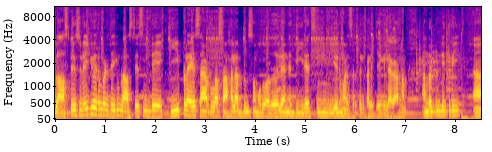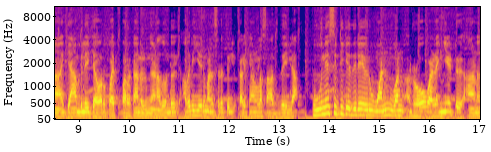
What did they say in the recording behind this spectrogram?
ബ്ലാസ്റ്റേഴ്സിലേക്ക് വരുമ്പോഴത്തേക്കും ബ്ലാസ്റ്റേഴ്സിന്റെ കീ പ്ലേയേഴ്സ് ആയിട്ടുള്ള സഹൽ അബ്ദുൽ സമൂദും അതുപോലെ തന്നെ ധീരജ് സിംഗും ഈ ഒരു മത്സരത്തിൽ കളിച്ചേക്കില്ല. കാരണം അണ്ടർ ട്വന്റി ത്രീ ക്യാമ്പിലേക്ക് അവർ പറക്കാൻ ഒരുങ്ങുകയാണ്. അതുകൊണ്ട് അവർ ഈ ഒരു മത്സരത്തിൽ കളിക്കാനുള്ള സാധ്യതയില്ല. പൂനെ സിറ്റിക്കെതിരെ ഒരു വൺ വൺ ഡ്രോ വഴങ്ങിയിട്ട് ആണ്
